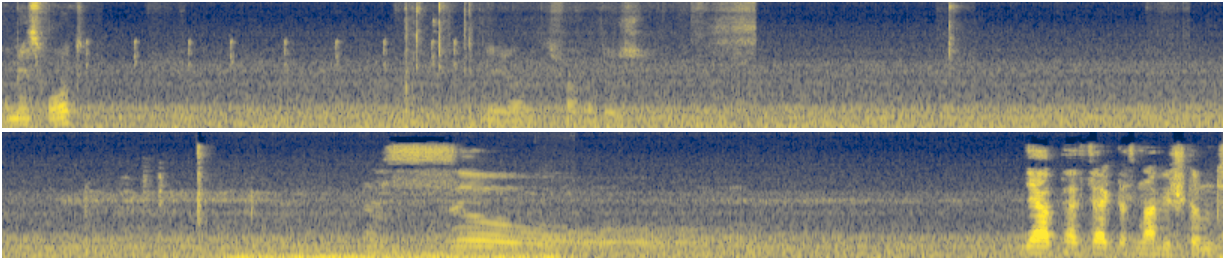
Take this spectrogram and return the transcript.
Bei mir ist rot. Ja, ich fahr mal durch. So. Ja, perfekt, das Navi stimmt.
